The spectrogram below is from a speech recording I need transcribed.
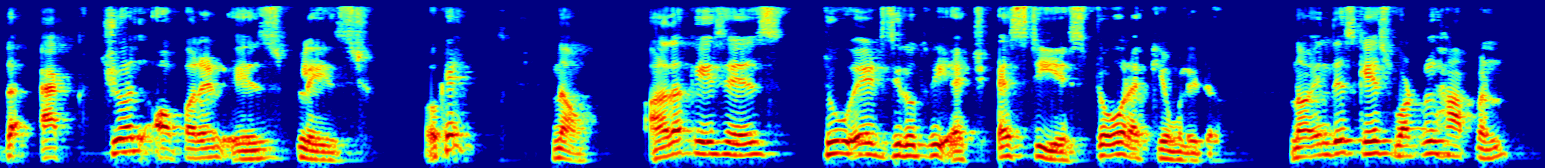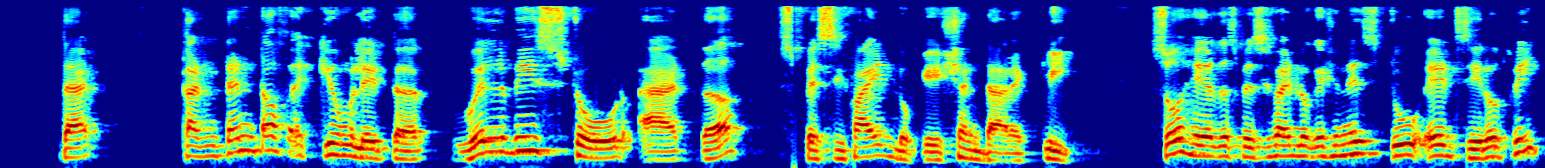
the actual operand is placed. Okay. Now, another case is 2803H STA store accumulator. Now, in this case, what will happen that content of accumulator will be stored at the specified location directly. So here the specified location is 2803.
